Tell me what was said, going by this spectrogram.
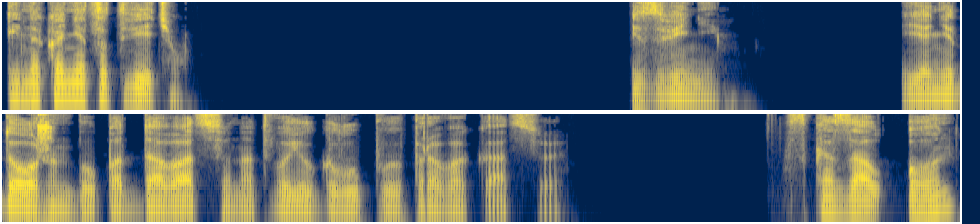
и, наконец, ответил. «Извини, я не должен был поддаваться на твою глупую провокацию», — сказал он,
